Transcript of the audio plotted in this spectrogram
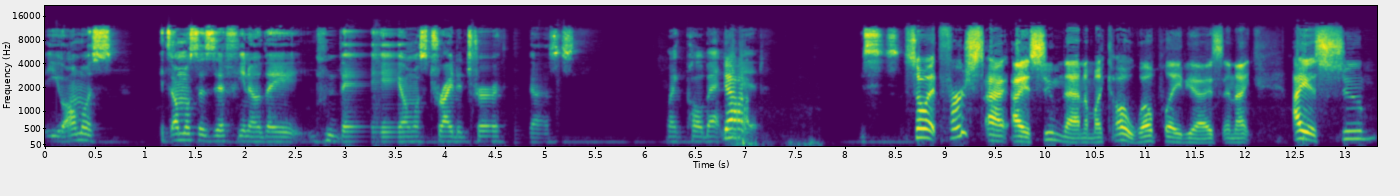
You almost, it's almost as if you know they they almost tried to trick us, like Paul Bettany Yeah. did. so at first I, I assumed that, and I'm like, "Oh, well played, guys." And I, I assume,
